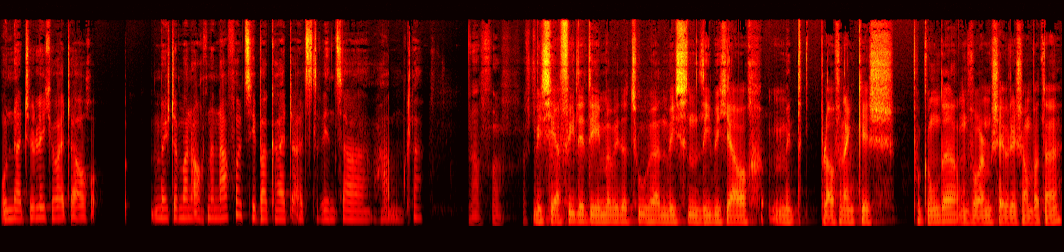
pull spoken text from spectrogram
Und natürlich heute auch möchte man auch eine Nachvollziehbarkeit als Winzer haben, klar. Ja, voll. Verstehe Wie sehr viele, die immer wieder zuhören, wissen, liebe ich ja auch mit Blaufränkisch Burgunder und vor allem Chevrolet Chambertin.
